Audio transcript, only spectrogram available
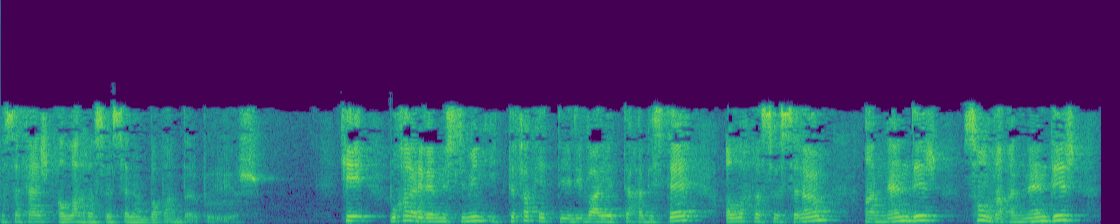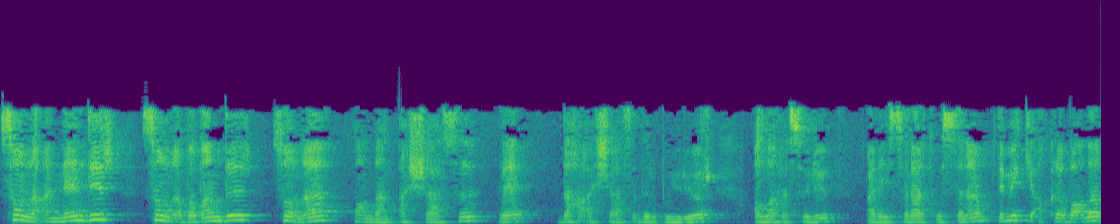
bu sefer Allah Resulü Selam babandır buyuruyor. Ki Bukhari ve Müslim'in ittifak ettiği rivayette hadiste Allah Resulü Selam annendir, sonra annendir, sonra annendir, sonra babandır, sonra ondan aşağısı ve daha aşağısıdır buyuruyor Allah Resulü aleyhissalatü vesselam. Demek ki akrabalar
